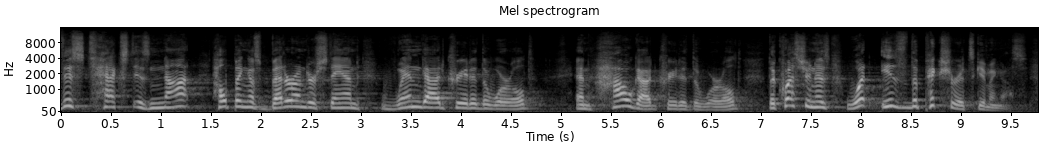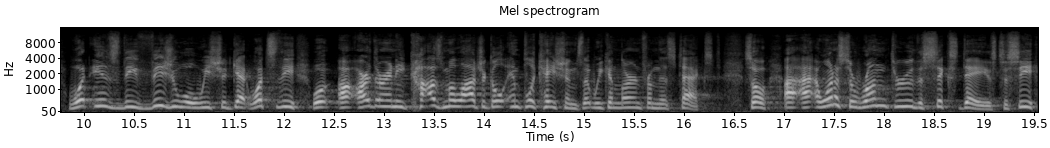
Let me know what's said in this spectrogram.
this text is not helping us better understand when God created the world and how God created the world. The question is, what is the picture it's giving us? What is the visual we should get? What's the, are there any cosmological implications that we can learn from this text? So I, I want us to run through the six days to see,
